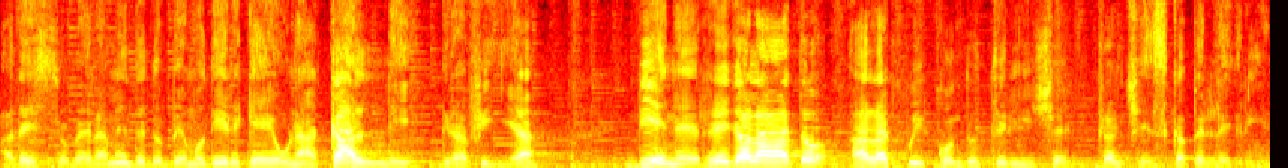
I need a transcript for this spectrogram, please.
adesso veramente dobbiamo dire che è una calligrafia, viene regalato alla qui conduttrice Francesca Pellegrino.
